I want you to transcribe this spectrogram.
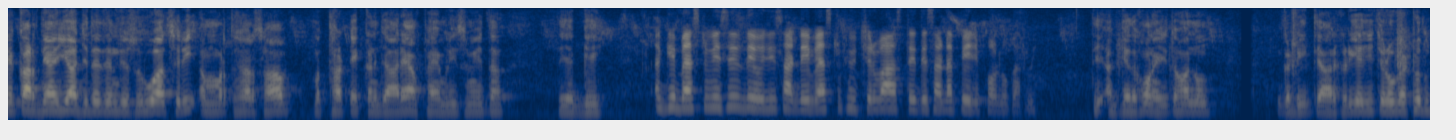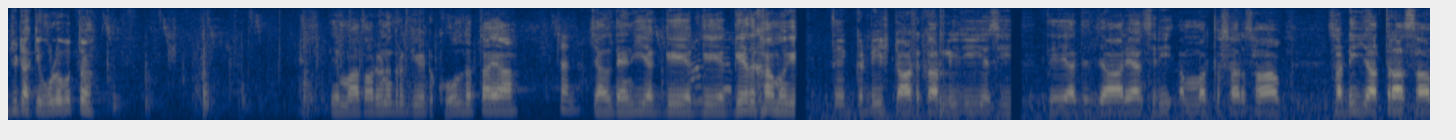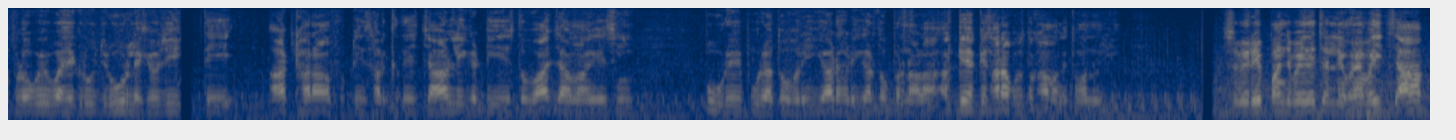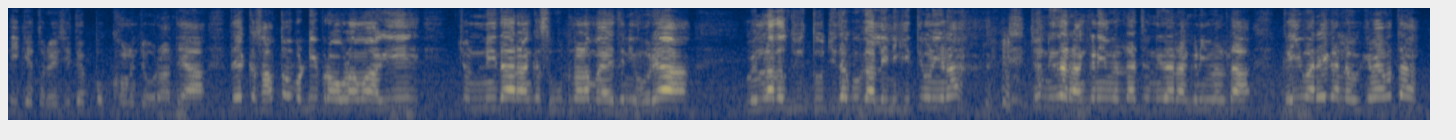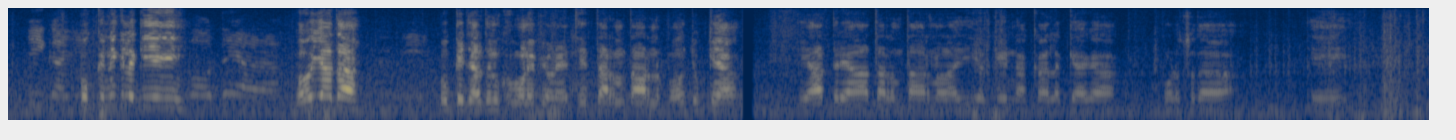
ਤੇ ਕਰਦੇ ਆਂ ਜੀ ਅੱਜ ਦੇ ਦਿਨ ਦੀ ਸ਼ੁਰੂਆਤ ਸ੍ਰੀ ਅੰਮ੍ਰਿਤਸਰ ਸਾਹਿਬ ਮੱਥਾ ਟੇਕਣ ਜਾ ਰਹੇ ਆਂ ਫੈਮਿਲੀ ਸਮੇਤ ਤੇ ਅੱਗੇ। ਅੱਗੇ ਬੈਸਟ ਵਿਸ਼ੇਸ ਦਿਓ ਜੀ ਸਾਡੇ ਬੈਸਟ ਫਿਊਚਰ ਵਾਸਤੇ ਤੇ ਸਾਡਾ ਪੇਜ ਫੋਲੋ ਕਰ ਲਓ ਤੇ ਅੱਗੇ ਦਿਖਾਉਣੇ ਜੀ ਤੁਹਾਨੂੰ। ਗੱਡੀ ਤਿਆਰ ਖੜੀ ਹੈ ਜੀ। ਚਲੋ ਬੈਠੋ ਦੂਜੀ ਟਾਕੀ ਖੋਲੋ ਪੁੱਤ। ਤੇ ਮਾਤਾ ਹੋਰਾਂ ਨੇ ਉਧਰ ਗੇਟ ਖੋਲ ਦਿੱਤਾ ਆ। ਚੱਲ। ਚੱਲਦੇ ਆਂ ਜੀ ਅੱਗੇ ਅੱਗੇ ਅੱਗੇ ਦਿਖਾਵਾਂਗੇ। ਤੇ ਗੱਡੀ ਸਟਾਰਟ ਕਰ ਲਈ ਜੀ ਅਸੀਂ। ਤੇ ਅੱਜ ਜਾ ਰਹੇ ਹਾਂ ਸ੍ਰੀ ਅੰਮ੍ਰਿਤਸਰ ਸਾਹਿਬ। ਸਾਡੀ ਯਾਤਰਾ ਸਫਲ ਹੋਵੇ ਵਾਹਿਗੁਰੂ ਜਰੂਰ ਲਿਖਿਓ ਜੀ। ਤੇ ਆਹ 18 ਫੁੱਟੀ ਸੜਕ ਤੇ ਚਾੜ ਲਈ ਗੱਡੀ, ਇਸ ਤੋਂ ਬਾਅਦ ਜਾਵਾਂਗੇ ਅਸੀਂ ਪੂਰੇ, ਪੂਰਾ ਤੋਂ ਹਰੀਗੜ੍ਹ ਹਰੀਗੜ੍ਹ ਤੋਂ ਬਰਨਾਲਾ। ਅੱਗੇ ਅੱਗੇ ਸਾਰਾ ਕੁਝ ਦਿਖਾਵਾਂਗੇ ਤੁਹਾਨੂੰ ਜੀ। ਸਵੇਰੇ 5 ਵਜੇ ਦੇ ਚੱਲੇ ਹੋਇਆ ਬਾਈ, ਚਾਹ ਪੀ ਕੇ ਤੁਰੇ ਸੀ ਤੇ ਭੁੱਖ ਹੁਣ ਜੋਰਾਂ ਤੇ ਆ। ਤੇ ਇੱਕ ਸਭ ਤੋਂ ਵੱਡੀ ਪ੍ਰੋਬਲਮ ਆ ਗਈ, ਚੁੰਨੀ ਦਾ ਰੰਗ ਸੂਟ ਨਾਲ ਮੈਚ ਨਹੀਂ ਹੋ ਰਿਹਾ। ਮੈਨੂੰ ਲੱਗਦਾ ਦੂਜੀ- ਦੂਜੀ ਦਾ ਕੋਈ ਗੱਲ ਹੀ ਨਹੀਂ ਕੀਤੀ ਹੋਣੀ ਹੈ ਨਾ। ਚੁੰਨੀ ਦਾ ਰੰਗ ਨਹੀਂ ਮਿਲਦਾ, ਚੁੰਨੀ ਦਾ ਰੰਗ ਨਹੀਂ ਮਿਲਦਾ। ਕਈ ਵਾਰ ਇਹ ਗੱਲ ਹੋ ਗਈ ਮੈਂ ਪਤਾ? ਠੀਕ ਆ ਜੀ। ਭੁੱਖ ਕਿੰਨੀ ਕੁ ਲੱਗੀ ਹੈਗੀ? ਬਹੁਤ ਜ਼ਿਆਦਾ। ਬਹੁਤ ਜ਼ਿਆਦਾ? ਜੀ ਓਕੇ ਚੱਲ ਤੈਨੂੰ ਖਵਾਉਣੇ ਪਿਉਣੇ। ਇੱਥੇ ਤਰਨ ਤਾਰਨ ਪਹੁੰਚ ਚੁੱਕੇ ਆ। ਤੇ ਆ ਦਰਿਆ ਤਰਨ ਤਾਰਨ ਵਾਲਾ ਜੀ ਅੱਗੇ ਨਾਕਾ ਲੱਗਿਆ ਹੈਗਾ ਪੁਲਿਸ ਦਾ। ਤੇ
